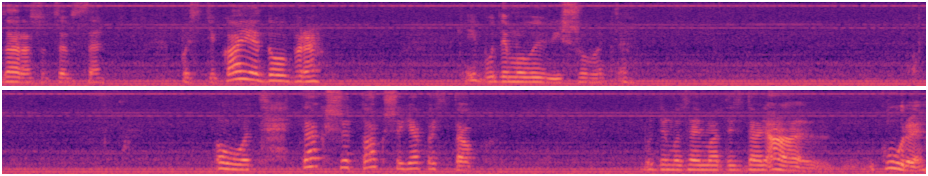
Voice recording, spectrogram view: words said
Зараз оце все постікає добре. І будемо вивішувати. От. Так що, так що якось так. Будемо займатися далі. А, кури.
